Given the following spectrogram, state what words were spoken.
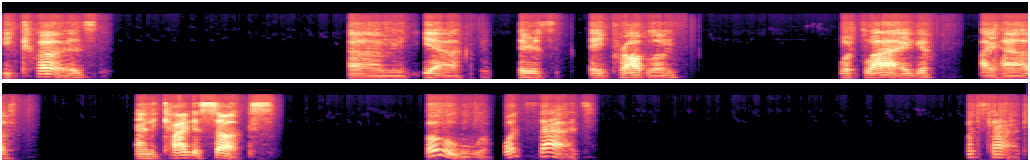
Because um yeah, there's a problem with lag I have and it kinda sucks. Oh, what's that? What's that?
